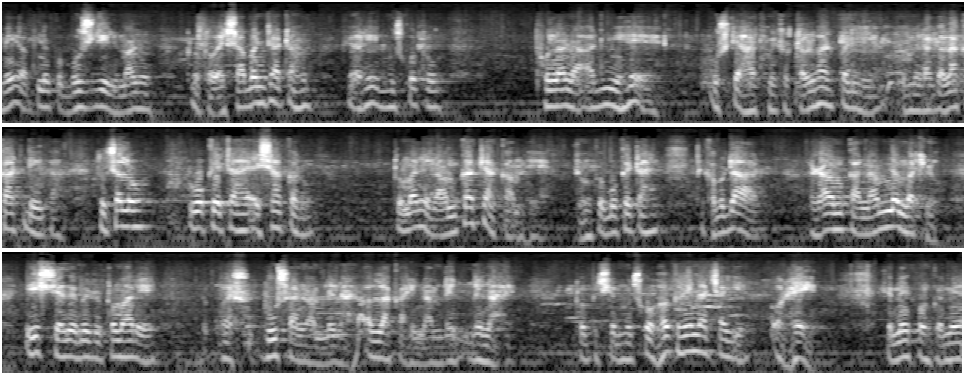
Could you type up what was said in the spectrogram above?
मैं अपने को बुजदिल मानूं तो तो ऐसा बन जाता हूँ कि अरे, मुझको तो फुलाना आदमी है, उसके हाथ में तो तलवार पड़ी है, वो मेरा गला काट देगा। तो चलो, वो कहता है, ऐसा करो। तुम्हारे राम का क्या काम है? क्योंकि वो कहता है कि खबरदार, राम का नाम न मत लो। इस जगह में तो तुम्हारे बस दूसरा नाम लेना है अल्लाह का ही नाम ले, लेना है। तो पीछे मुझको हक लेना चाहिए और है कि मैं कहूँ कि मैं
